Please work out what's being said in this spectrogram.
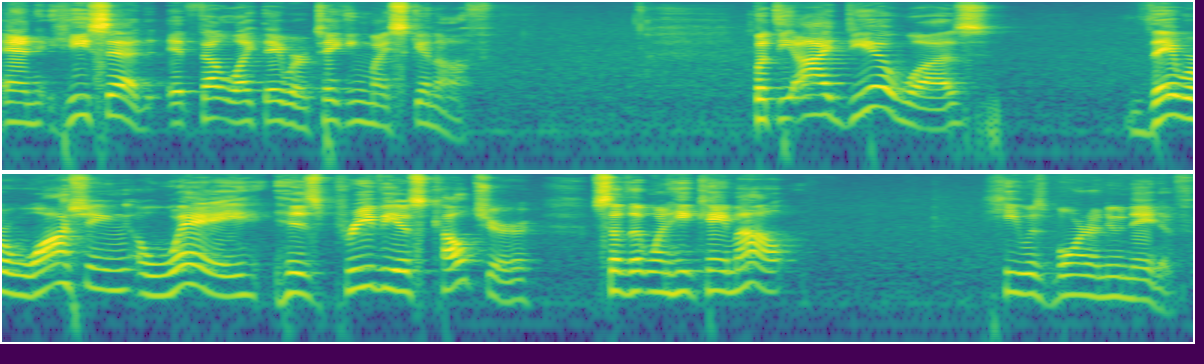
And he said it felt like they were taking my skin off. But the idea was they were washing away his previous culture so that when he came out, he was born a new native.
